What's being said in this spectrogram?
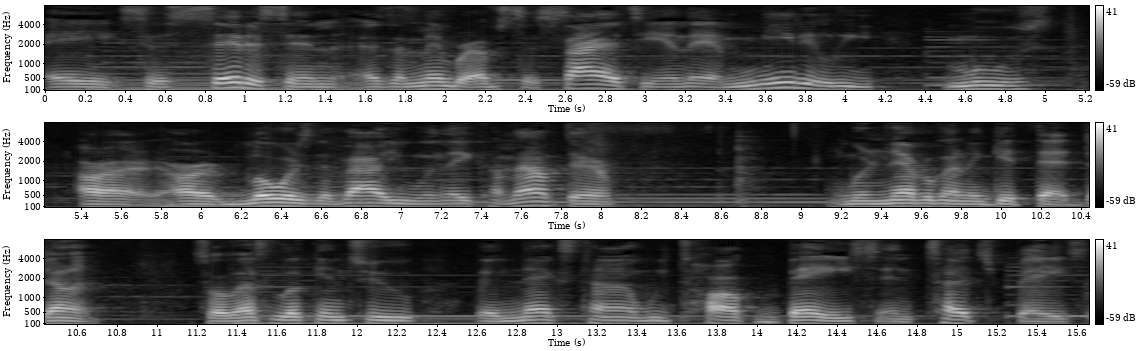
a citizen as a member of society and they immediately moves or, or lowers the value when they come out there we're never going to get that done. So let's look into the next time we talk base and touch base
